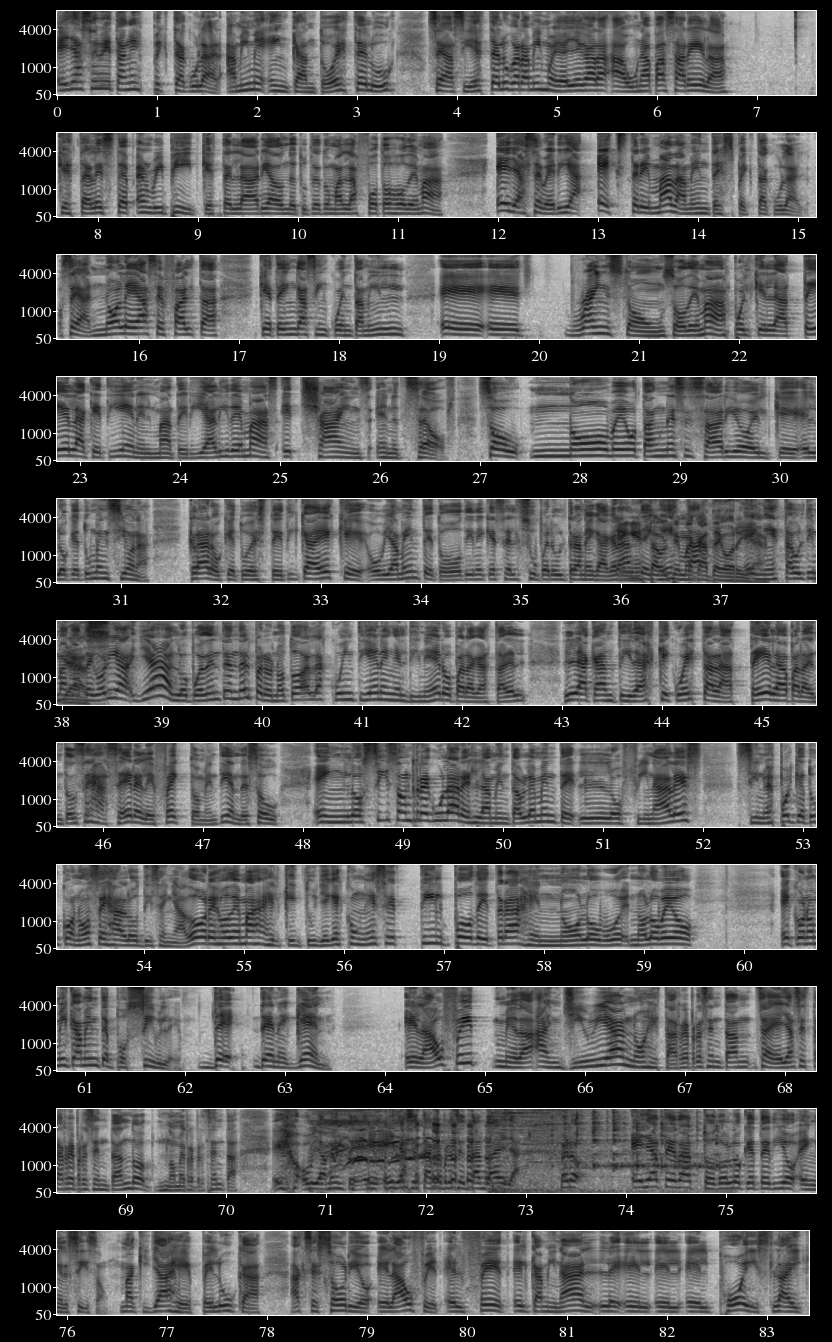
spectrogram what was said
Ella se ve tan espectacular. A mí me encantó este look. O sea, si este look ahora mismo ella llegara a una pasarela que está el step and repeat, que está en la área donde tú te tomas las fotos o demás, ella se vería extremadamente espectacular. O sea, no le hace falta que tenga 50 mil eh, eh, rhinestones o demás, porque la tela que tiene, el material y demás, it shines in itself. So, no veo tan necesario el que, en lo que tú mencionas. Claro que tu estética es que obviamente todo tiene que ser súper ultra mega grande. En esta última categoría. En esta última Yes. categoría, ya, lo puedo entender, pero no todas las queens tienen el dinero para gastar el- la cantidad que cuesta la tela para entonces hacer el efecto, ¿me entiendes? So, en los seasons regulares, lamentablemente, los finales, si no es porque tú conoces a los diseñadores o demás, el que tú llegues con ese tipo de traje, no lo, no lo veo económicamente posible. De, then again, el outfit me da Angeria, nos está representando, o sea, ella se está representando, no me representa, eh, obviamente, eh, ella se está representando a ella, pero ella te da todo lo que te dio en el season, maquillaje, peluca, accesorio, el outfit, el fit, el caminar, le- el, el, el poise, like,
